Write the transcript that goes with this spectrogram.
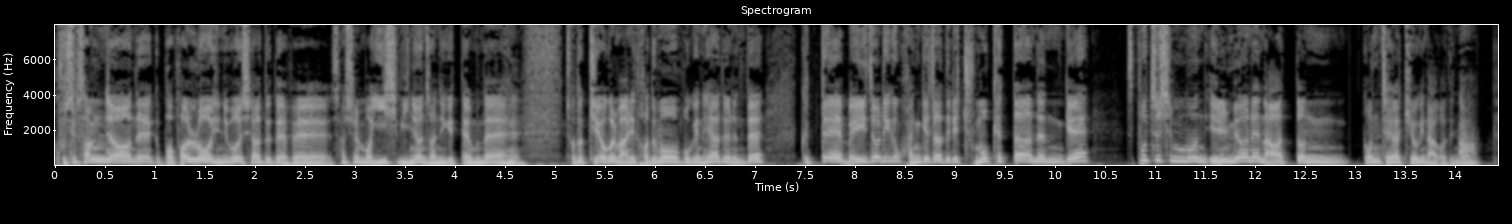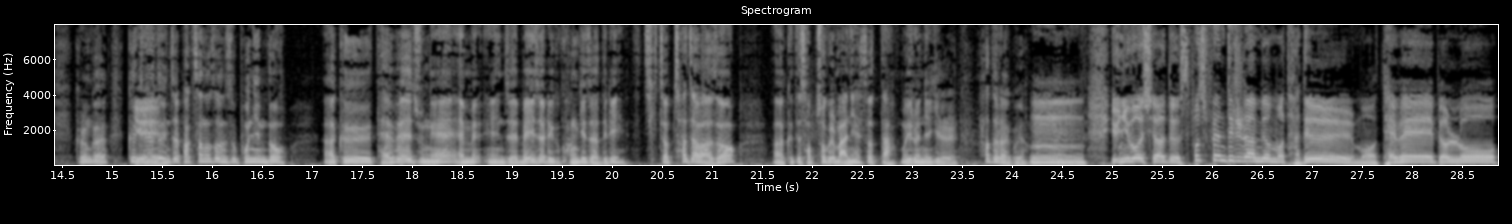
93년에 그 버팔로 유니버시아드 대회 사실 뭐 22년 전이기 때문에 네. 저도 기억을 많이 더듬어 보긴 해야 되는데 그때 메이저리그 관계자들이 주목했다는 게 스포츠 신문 일면에 나왔던 건 제가 기억이 나거든요. 아, 그런가요? 그 예. 뒤에도 이제 박찬호 선수 본인도 아, 그 대회 중에 이제 메이저리그 관계자들이 직접 찾아와서 아, 그때 접촉을 많이 했었다. 뭐 이런 얘기를 하더라고요. 음, 유니버시아드 스포츠 팬들이라면 뭐 다들 뭐 대회별로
